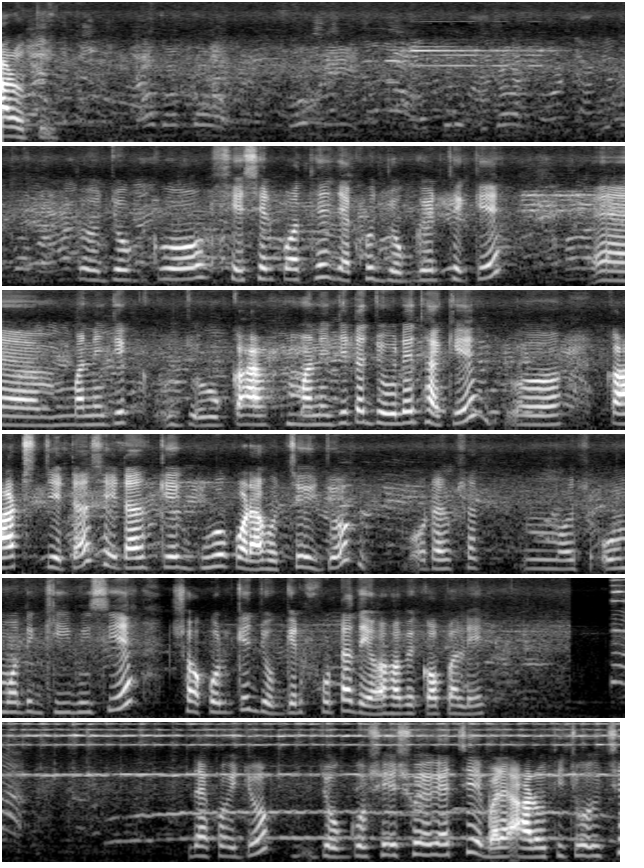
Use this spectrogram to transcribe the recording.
আরতি। তো যজ্ঞ শেষের পথে, দেখো যজ্ঞের থেকে মানে যে মানে যেটা জ্বলে থাকে কাঠ যেটা, সেটাকে গুঁড়ো করা হচ্ছে ওই যোগ ওটার সাথে ওর মধ্যে ঘি মিশিয়ে সকলকে যজ্ঞের ফোঁটা দেওয়া হবে কপালে। দেখো এই যে যজ্ঞ শেষ হয়ে গেছে, এবারে আরতি চলছে।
